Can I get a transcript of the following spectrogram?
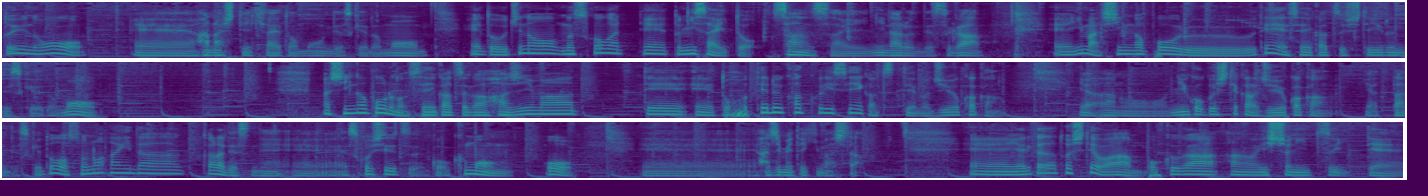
というのを、えー、話していきたいと思うんですけども、えーと、うちの息子が、えーと、2歳と3歳になるんですが、えー、今シンガポールで生活しているんですけれども、まあ、シンガポールの生活が始まって、えーと、ホテル隔離生活っていうのを14日間いやあの入国してから14日間やったんですけどその間からですね、えー、少しずつこうクモンを、えー、始めてきました。えー、やり方としては僕があの一緒について、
